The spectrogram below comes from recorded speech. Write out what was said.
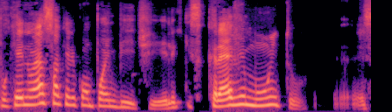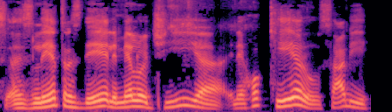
Porque não é só que ele compõe beat, ele escreve muito as letras dele, melodia, ele é roqueiro, sabe?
